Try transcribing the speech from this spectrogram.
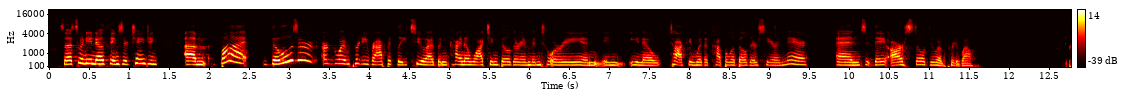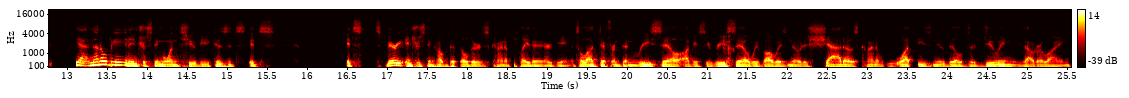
so that's when you know things are changing. Um, but those are are going pretty rapidly too. I've been kind of watching builder inventory and in you know talking with a couple of builders here and there and they are still doing pretty well. Yeah, and that'll be an interesting one too because it's it's it's very interesting how builders kind of play their game. It's a lot different than resale. Obviously, resale we've always noticed shadows kind of what these new builds are doing, these outer lying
